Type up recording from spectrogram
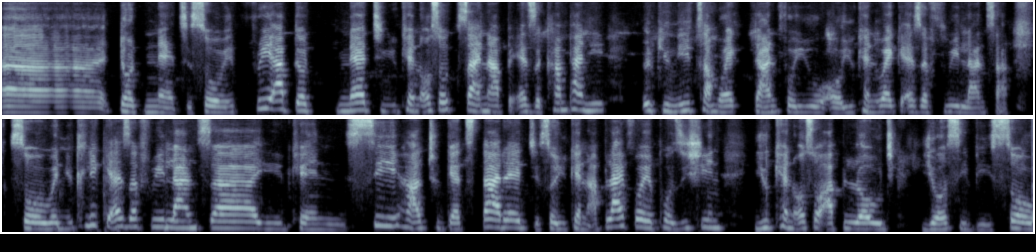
uh, .net. So freeup.net, you can also sign up as a company if you need some work done for you or you can work as a freelancer. So when you click as a freelancer, you can see how to get started. So you can apply for a position. You can also upload your CV. So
